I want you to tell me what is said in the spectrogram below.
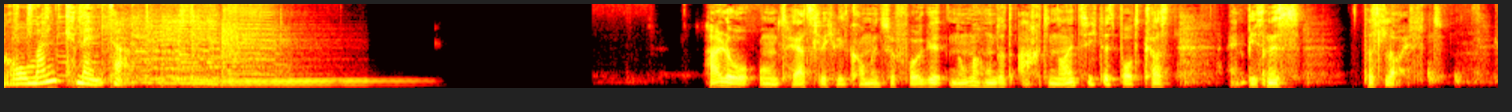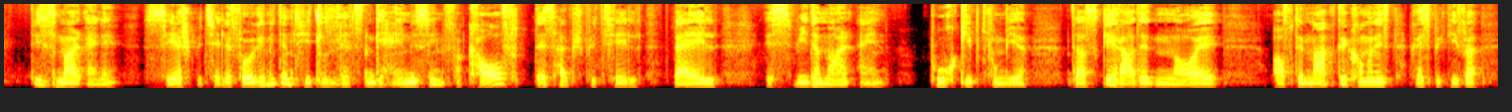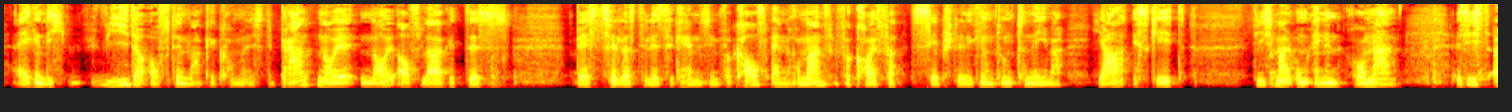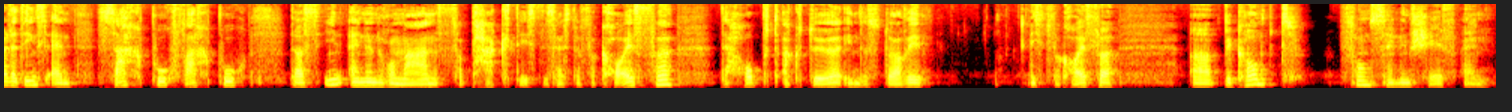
Roman Kmenter. Hallo und herzlich willkommen zur Folge Nummer 198 des Podcasts Ein Business, das läuft. Dieses Mal eine sehr spezielle Folge mit dem Titel Letzten Geheimnisse im Verkauf. Deshalb speziell, weil es wieder mal ein Buch gibt von mir, das gerade neu auf den Markt gekommen ist, respektive eigentlich wieder auf den Markt gekommen ist. Die brandneue Neuauflage des Bestsellers Die letzte Geheimnisse im Verkauf, ein Roman für Verkäufer, Selbstständige und Unternehmer. Ja, es geht diesmal um einen Roman. Es ist allerdings ein Sachbuch, Fachbuch, das in einen Roman verpackt ist. Das heißt, der Verkäufer, der Hauptakteur in der Story, ist Verkäufer, äh, bekommt von seinem Chef ein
